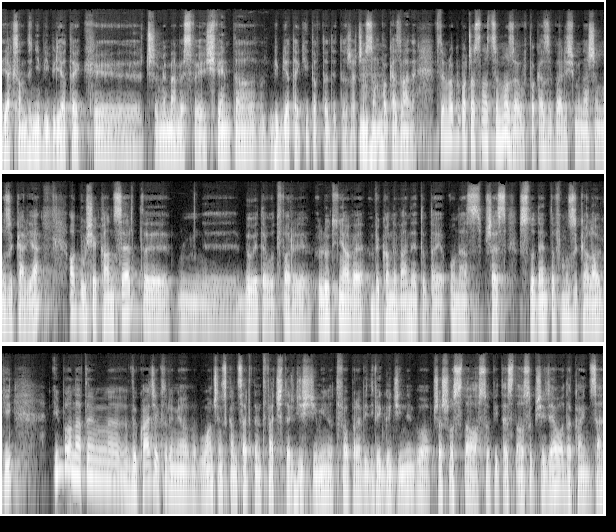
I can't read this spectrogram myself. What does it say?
jak są dni bibliotek, y, czy my mamy swoje święto biblioteki, to wtedy te rzeczy mhm. są pokazywane. W tym roku podczas Nocy Muzeów pokazywaliśmy nasze muzykalia. Odbył się koncert, y, y, były te utwory lutniowe wykonywane tutaj u nas przez studentów muzykologii. I było na tym e, wykładzie, który miał łącznie z koncertem trwać 40 minut, trwał prawie dwie godziny, było przeszło 100 osób i te 100 osób siedziało do końca,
